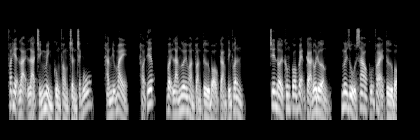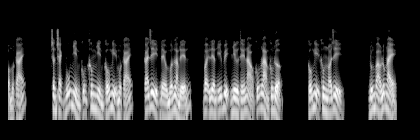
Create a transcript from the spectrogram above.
phát hiện lại là chính mình cùng phòng trần trạch vũ, hắn nhữ mày, hỏi tiếp, vậy là ngươi hoàn toàn từ bỏ cảm tính phân? Trên đời không có vẹn cả đôi đường, ngươi dù sao cũng phải từ bỏ một cái trần trạch vũ nhìn cũng không nhìn cố nghị một cái cái gì đều muốn làm đến, vậy liền ý vị như thế nào cũng làm không được. Cố nghị không nói gì. Đúng vào lúc này,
